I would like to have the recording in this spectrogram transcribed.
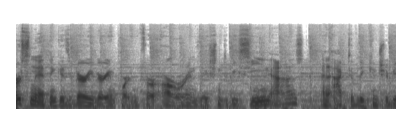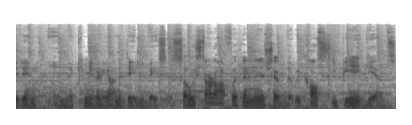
Personally, I think it's very, very important for our organization to be seen as and actively contributing in the community on a daily basis. So we start off with an initiative that we call CPA Gives.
